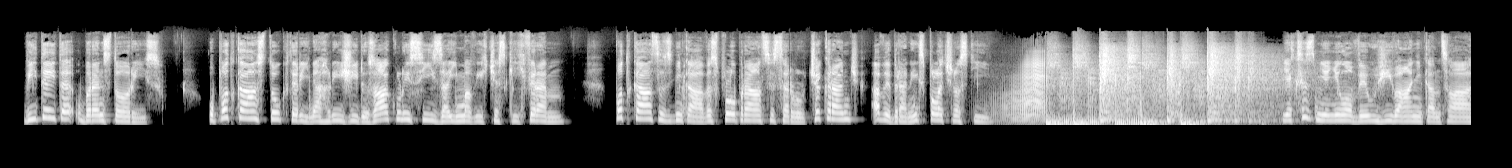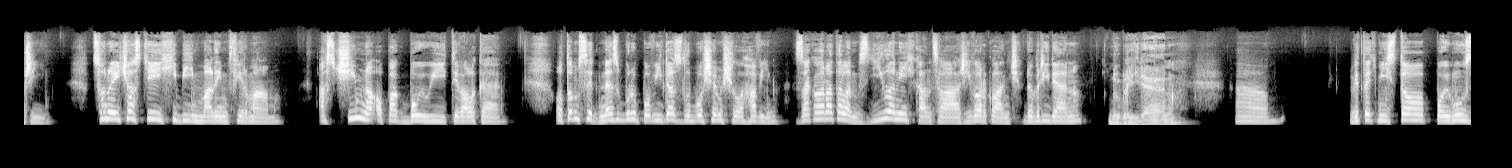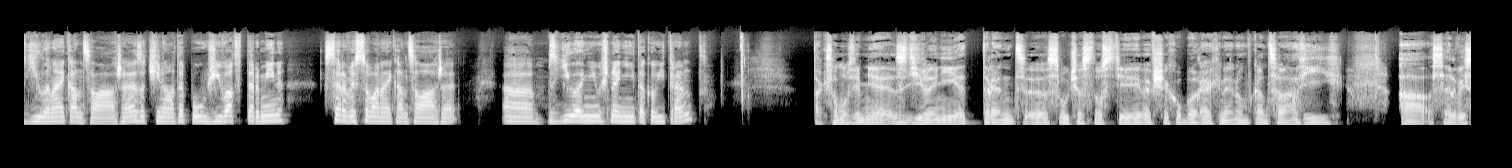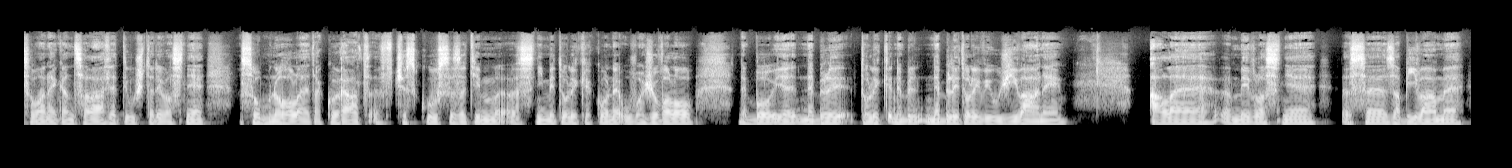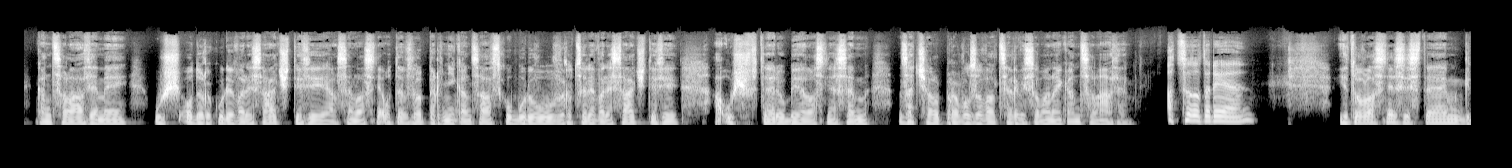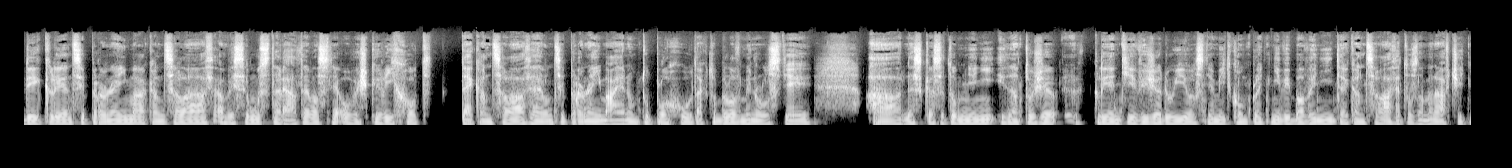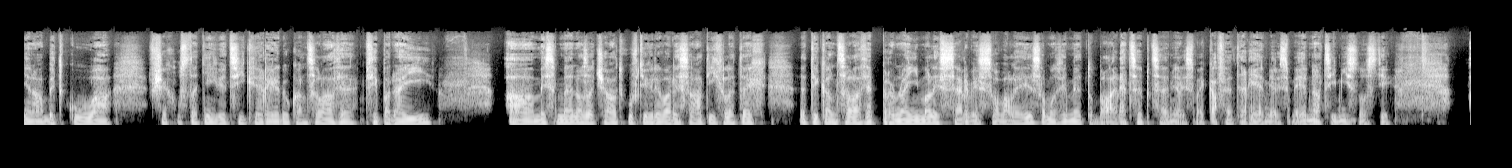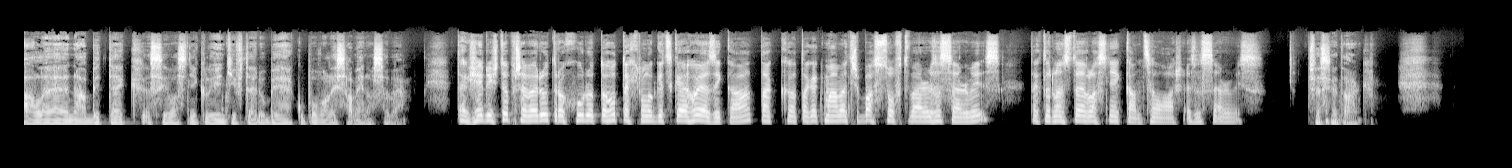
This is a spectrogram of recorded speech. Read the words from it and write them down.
Vítejte u Brand Stories, u podcastu, který nahlíží do zákulisí zajímavých českých firm. Podcast vzniká ve spolupráci serveru CheckRunch a vybraných společností. Jak se změnilo využívání kanceláří? Co nejčastěji chybí malým firmám? A s čím naopak bojují ty velké? O tom si dnes budu povídat s Lubošem Šilhavým, zakladatelem sdílených kanceláří Worklunch. Dobrý den. Dobrý den. Uh, vy teď místo pojmu sdílené kanceláře začínáte používat termín servisované kanceláře. Sdílení už není takový trend? Tak samozřejmě sdílení je trend eh, současnosti ve všech oborech, nejenom v kancelářích. A servisované kanceláře, ty už tady vlastně jsou mnoho let, akorát v Česku se zatím s nimi tolik jako neuvažovalo, nebo je nebyly tolik, nebyly, nebyly tolik využívány ale my vlastně se zabýváme kancelářemi už od roku 94. Já jsem vlastně otevřel první kancelářskou budovu v roce 94 a už v té době vlastně jsem začal provozovat servisované kanceláře. A co to tady je? Je to vlastně systém, kdy klient si pronajímá kancelář a vy se mu staráte vlastně o veškerý chod té kanceláře, on si pronajímá jenom tu plochu, tak to bylo v minulosti a dneska se to mění i na to, že klienti vyžadují vlastně mít kompletní vybavení té kanceláře, to znamená včetně nábytků a všech ostatních věcí, které do kanceláře připadají. A my jsme na začátku v těch 90. letech ty kanceláře pronajímali, servisovali. Samozřejmě to byla recepce, měli jsme kafeterie, měli jsme jednací místnosti, ale nábytek si vlastně klienti v té době kupovali sami na sebe. Takže když to převedu trochu do toho technologického jazyka, tak, tak jak máme třeba software as a service, tak tohle je vlastně kancelář as a service. Přesně tak.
